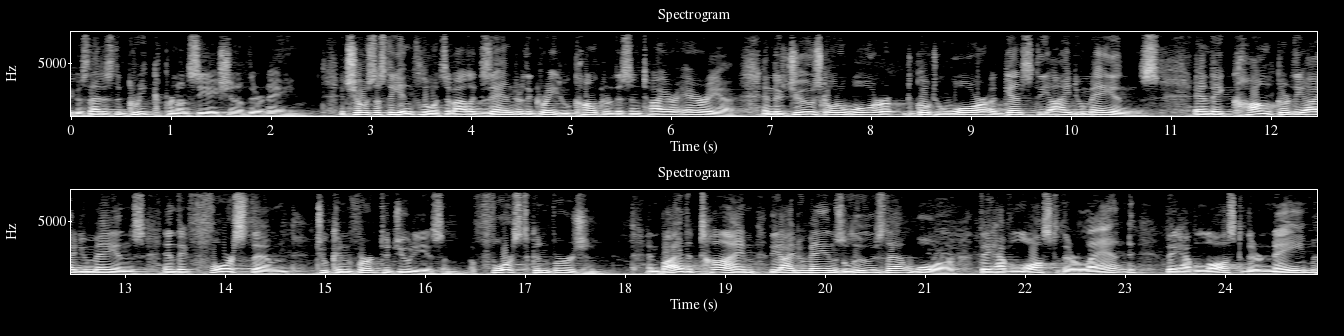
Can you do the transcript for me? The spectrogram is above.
because that is the Greek pronunciation of their name. It shows us the influence of Alexander the Great, who conquered this entire area. And the Jews go to war, to go to war against the Idumeans, and they conquer the Idumeans, and they force them to convert to Judaism, a forced conversion. And by the time the Idumeans lose that war, they have lost their land, they have lost their name,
